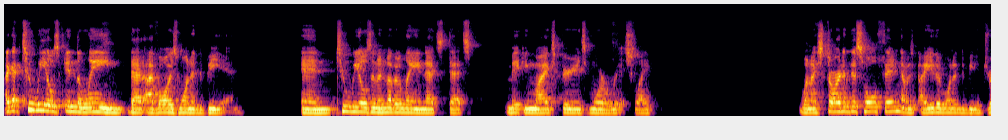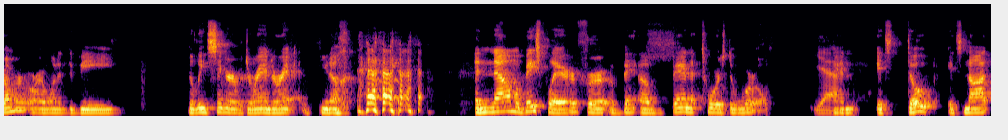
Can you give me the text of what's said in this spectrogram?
I got two wheels in the lane that I've always wanted to be in, and two wheels in another lane that's that's making my experience more rich. Like when I started this whole thing, I was I either wanted to be a drummer or I wanted to be the lead singer of Duran Duran, you know. and now I'm a bass player for a, ba- a, band that tours the world. Yeah. And it's dope. It's not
